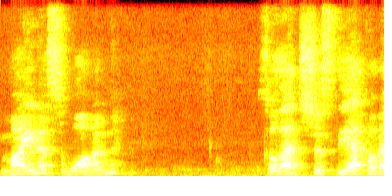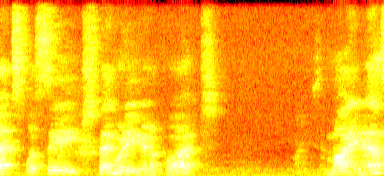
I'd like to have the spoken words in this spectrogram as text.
minus one. So that's just the f of x plus h, then what are you gonna put? Minus. Minus,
